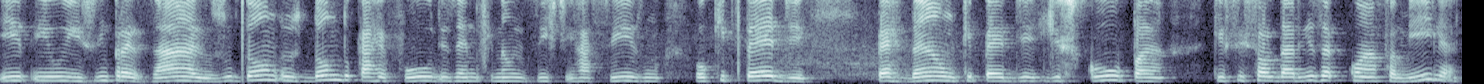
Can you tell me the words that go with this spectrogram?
e, e, os empresários, dono, os donos do Carrefour dizendo que não existe racismo, ou que pede perdão, que pede desculpa, que se solidariza com a família,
